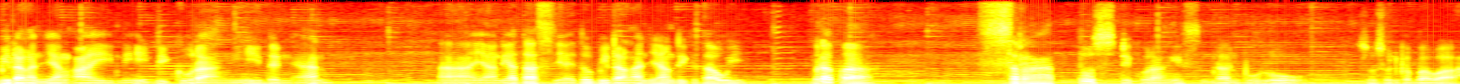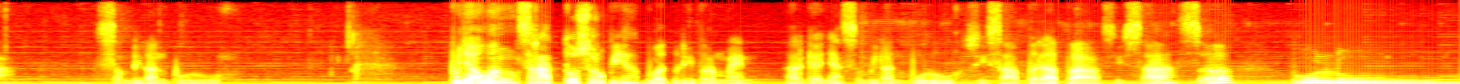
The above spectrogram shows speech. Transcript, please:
bilangan yang A ini dikurangi dengan Nah, yang di atas yaitu bilangan yang diketahui. Berapa? 100 dikurangi 90. Susun ke bawah. 90. Punya uang 100 rupiah buat beli permen, harganya 90. Sisa berapa? Sisa 10.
